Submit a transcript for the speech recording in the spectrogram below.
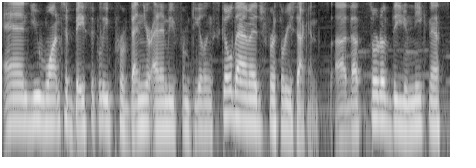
and you want to basically prevent your enemy from dealing skill damage for three seconds. Uh, that's sort of the uniqueness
